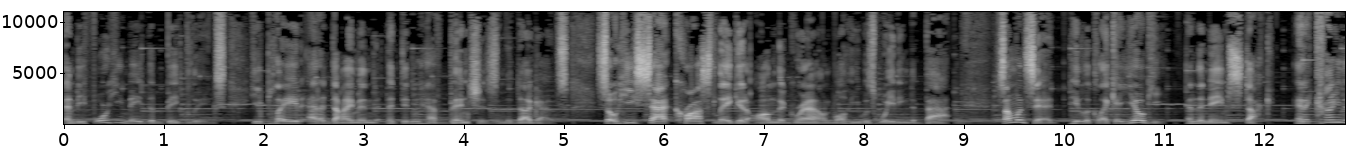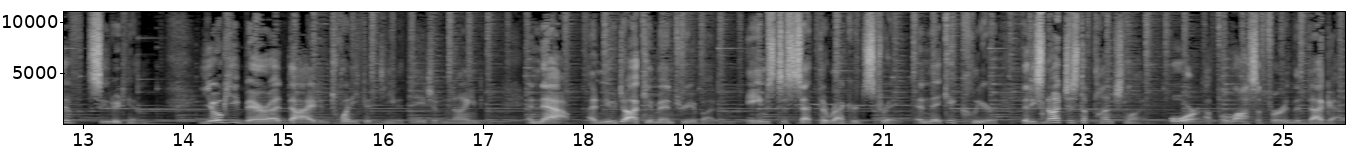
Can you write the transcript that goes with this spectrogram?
and before he made the big leagues, he played at a diamond that didn't have benches in the dugouts. So he sat cross legged on the ground while he was waiting to bat. Someone said he looked like a yogi, and the name stuck, and it kind of suited him. Yogi Berra died in 2015 at the age of 90, and now a new documentary about him aims to set the record straight and make it clear that he's not just a punchline or a philosopher in the dugout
